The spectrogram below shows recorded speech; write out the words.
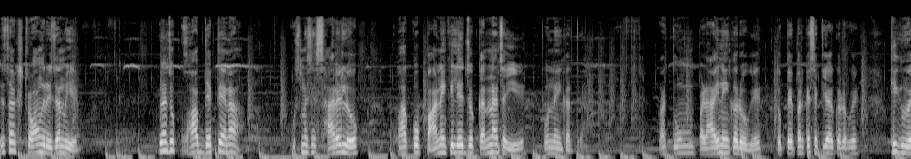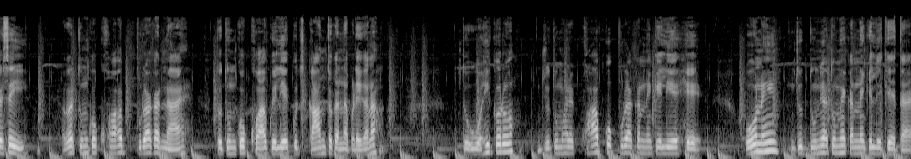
इसका एक स्ट्रॉन्ग रीज़न भी है। क्योंकि जो ख्वाब देखते हैं ना, उसमें से सारे लोग ख्वाब को पाने के लिए जो करना चाहिए, वो नहीं करते। अगर तुम पढ़ाई नहीं करोगे तो पेपर कैसे क्लियर करोगे? ठीक वैसे ही, अगर तुमको ख्वाब पूरा करना है तो तुमको ख्वाब के लिए कुछ काम तो करना पड़ेगा ना। तो वही करो जो तुम्हारे ख्वाब को पूरा करने के लिए है। वो नहीं, जो दुनिया तुम्हें करने के लिए कहता है।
